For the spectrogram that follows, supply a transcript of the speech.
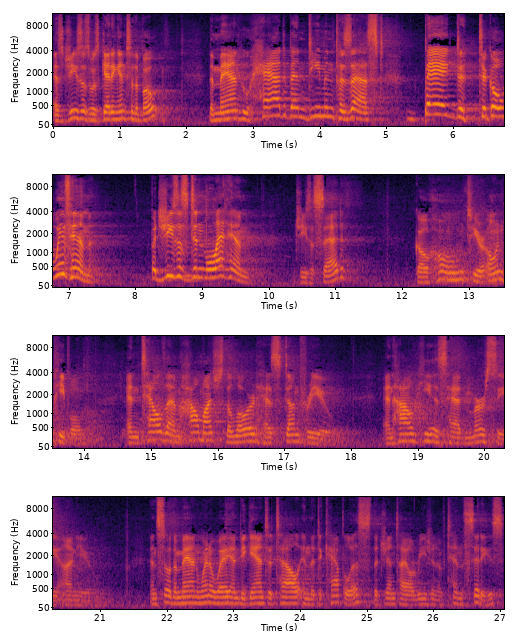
As Jesus was getting into the boat, the man who had been demon possessed begged to go with him, but Jesus didn't let him. Jesus said, Go home to your own people and tell them how much the Lord has done for you and how he has had mercy on you. And so the man went away and began to tell in the Decapolis, the Gentile region of ten cities,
